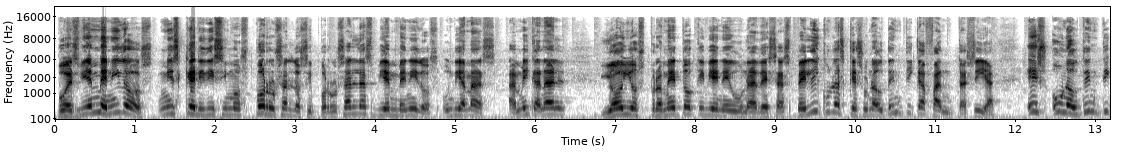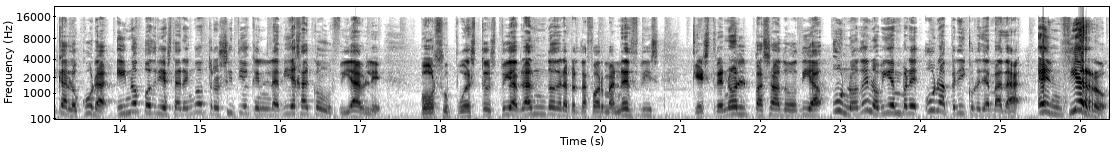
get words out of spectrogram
Pues bienvenidos, mis queridísimos porrusaldos y porrusaldas, bienvenidos un día más a mi canal y hoy os prometo que viene una de esas películas que es una auténtica fantasía, es una auténtica locura y no podría estar en otro sitio que en la vieja confiable. Por supuesto estoy hablando de la plataforma Netflix que estrenó el pasado día 1 de noviembre una película llamada Encierro.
